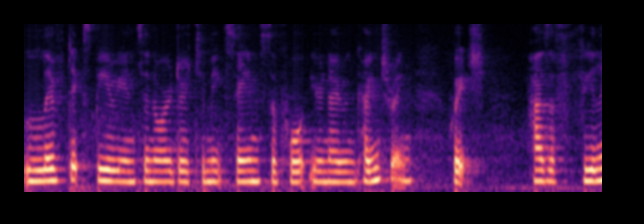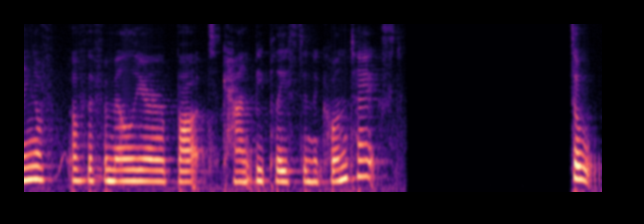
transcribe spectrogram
lived experience in order to make sense of what you're now encountering, which has a feeling of, of the familiar but can't be placed in the context. So,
